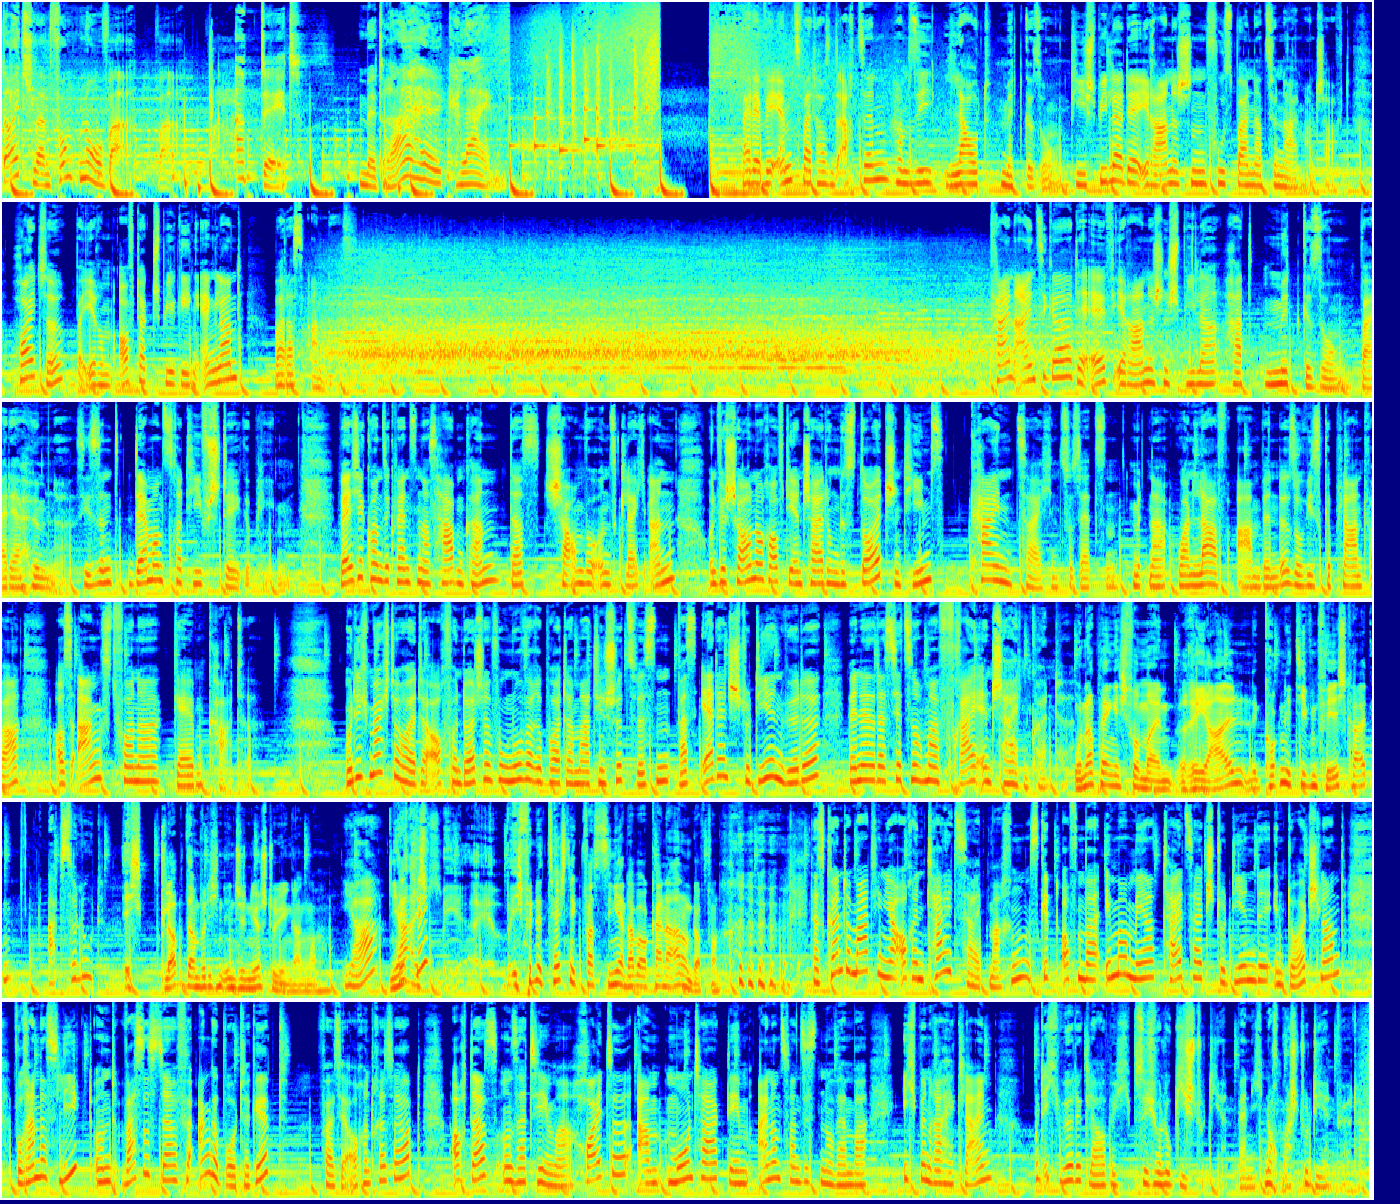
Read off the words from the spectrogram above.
Deutschlandfunk Nova. Update mit Rahel Klein. Bei der WM 2018 haben sie laut mitgesungen, die Spieler der iranischen Fußballnationalmannschaft. Heute, bei ihrem Auftaktspiel gegen England, war das anders. Kein einziger der elf iranischen Spieler hat mitgesungen bei der Hymne. Sie sind demonstrativ still geblieben. Welche Konsequenzen das haben kann, das schauen wir uns gleich an. Und wir schauen auch auf die Entscheidung des deutschen Teams, kein Zeichen zu setzen mit einer One Love Armbinde, so wie es geplant war, aus Angst vor einer gelben Karte. Und ich möchte heute auch von Deutschlandfunk Nova-Reporter Martin Schütz wissen, was er denn studieren würde, wenn er das jetzt nochmal frei entscheiden könnte. Unabhängig von meinen realen kognitiven Fähigkeiten? Absolut. Ich glaube, dann würde ich einen Ingenieurstudiengang machen. Ja? Ja, Wirklich? ich, ich finde Technik faszinierend, habe aber keine Ahnung davon. Das könnte Martin ja auch in Teilzeit machen. Es gibt offenbar immer mehr Teilzeitstudierende in Deutschland. Woran das liegt und was es da für Angebote gibt, falls ihr auch Interesse habt. Auch das unser Thema. Heute am Montag, dem 21. November. Ich bin Rahel Klein und ich würde, glaube ich, Psychologie studieren, wenn ich nochmal studieren würde.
